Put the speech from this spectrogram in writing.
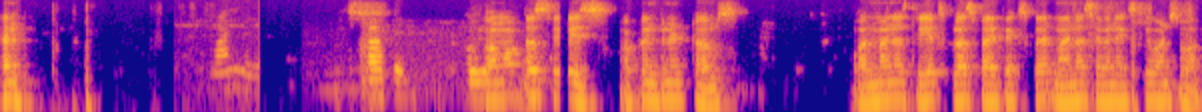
Done. One minute. Okay. Sum of the series of infinite terms. 1 minus 3x plus 5x square minus 7x cube and so on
